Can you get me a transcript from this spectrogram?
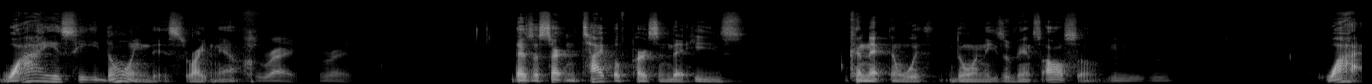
why is he doing this right now? Right, right. There's a certain type of person that he's connecting with doing these events also. Mm-hmm. Why?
